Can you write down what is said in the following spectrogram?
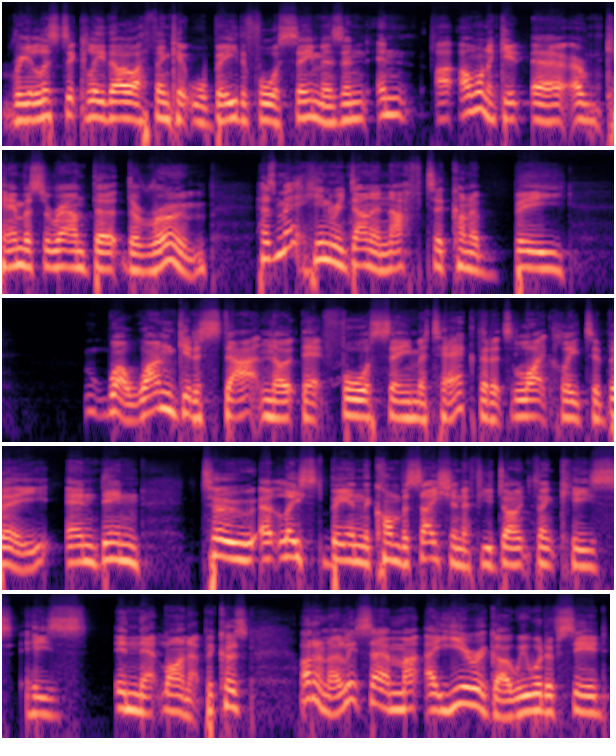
Realistically, though, I think it will be the four seamers, and and I, I want to get a canvas around the the room. Has Matt Henry done enough to kind of be well, one, get a start note that four seam attack that it's likely to be, and then two, at least be in the conversation if you don't think he's he's in that lineup. Because I don't know, let's say a, a year ago we would have said.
